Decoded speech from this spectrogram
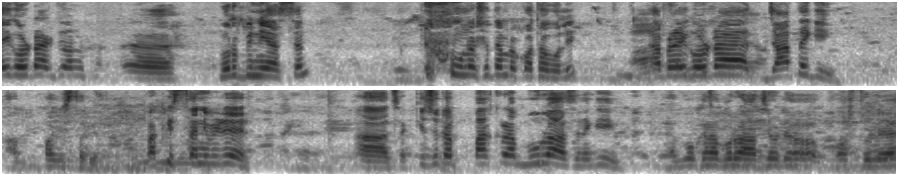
এই গরুটা একজন মুরব্বী নিয়ে আসছেন। ওনার সাথে আমরা কথা বলি। আপনার এই গরুটা জাতে কি? পাকিস্তানি। পাকিস্তানি ব্রিডের? আচ্ছা কিছুটা পাকড়া বুড়া আছে নাকি? হ্যাঁ বোখরা বড় আছে ওটা অস্ট্রেলিয়া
